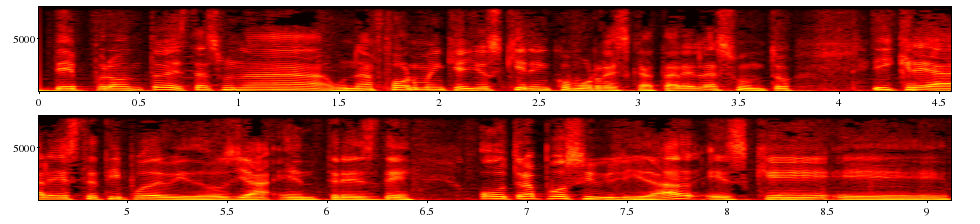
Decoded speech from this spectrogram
de pronto esta es una, una forma en que ellos quieren como rescatar el asunto y crear este tipo de videos ya en 3D. Otra posibilidad es que eh,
